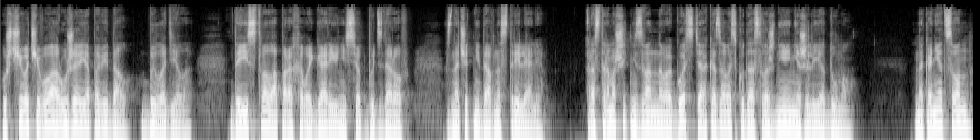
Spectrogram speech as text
Уж чего-чего оружие я повидал, было дело. Да и ствола пороховой гарью несет, будь здоров. Значит, недавно стреляли. Растормошить незваного гостя оказалось куда сложнее, нежели я думал. Наконец он...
